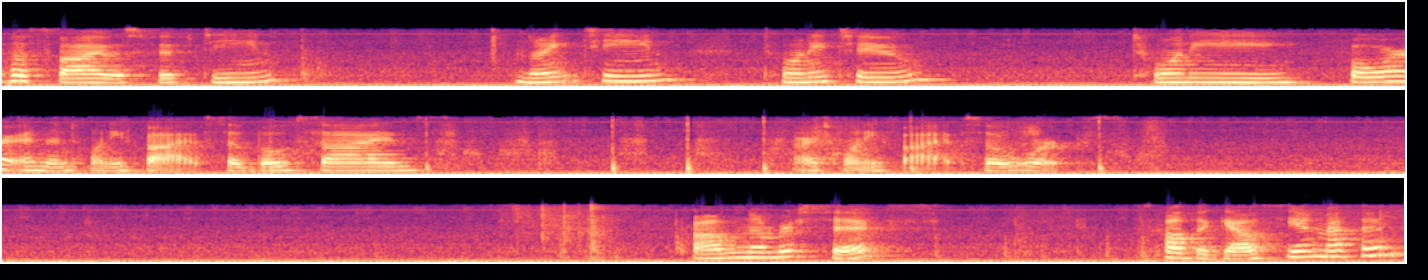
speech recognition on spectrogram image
plus 5 is 15, 19, 22, 24, and then 25. So both sides are 25, so it works. Problem number 6 It's called the Gaussian method.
